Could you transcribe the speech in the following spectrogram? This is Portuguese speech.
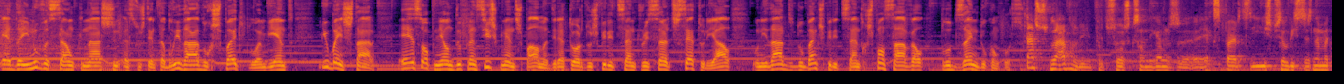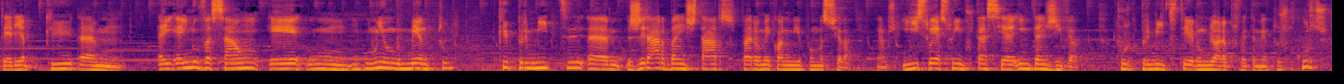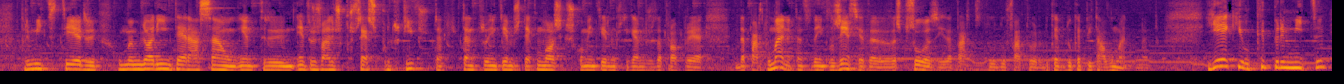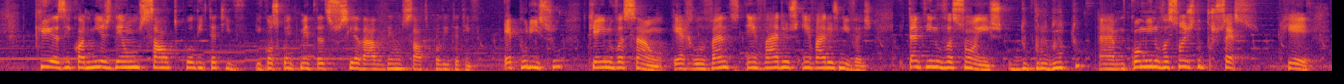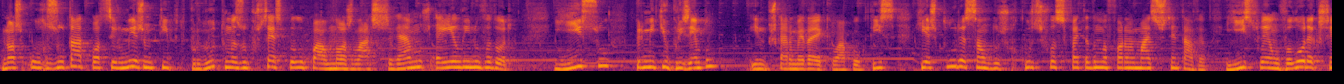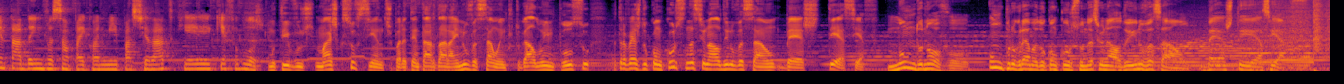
É da inovação que nasce a sustentabilidade, o respeito pelo ambiente e o bem-estar. É essa a opinião de Francisco Mendes Palma, diretor do Espírito Santo Research Setorial, unidade do Banco Espírito Santo responsável pelo desenho do concurso. Está estudado por pessoas que são, digamos, experts e especialistas na matéria que um, a, a, inovação é um, um elemento que permite um, gerar bem-estar para uma economia para uma sociedade. Digamos. E isso é a sua importância intangível porque permite ter um melhor aproveitamento dos recursos, permite ter uma melhor interação entre, entre os vários processos produtivos, tanto, tanto em termos tecnológicos como em termos, digamos, da própria da parte humana, tanto da inteligência da, das pessoas e da parte do, do fator do, do capital humano. E é aquilo que permite que as economias deem um salto qualitativo e, consequentemente, a sociedade dê um salto qualitativo. É por isso que a inovação é relevante em vários, em vários níveis. Tanto inovações do produto como inovações do processo. Que é, nós, o resultado pode ser o mesmo tipo de produto, mas o processo pelo qual nós lá chegamos é ele inovador. E isso permitiu, por exemplo, indo buscar uma ideia que eu há pouco disse, que a exploração dos recursos fosse feita de uma forma mais sustentável. E isso é um valor acrescentado da inovação para a economia e para a sociedade que é, que é fabuloso. Motivos mais que suficientes para tentar dar à inovação em Portugal o impulso através do Concurso Nacional de Inovação BES-TSF. Mundo Novo, um programa do Concurso Nacional de Inovação BES-TSF.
